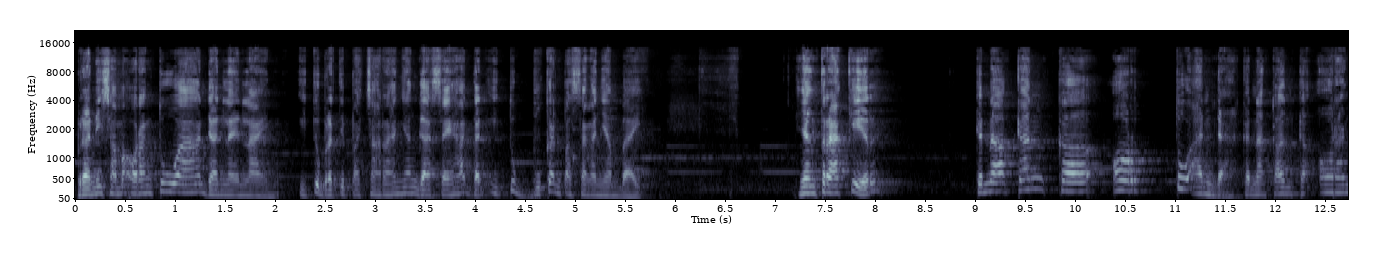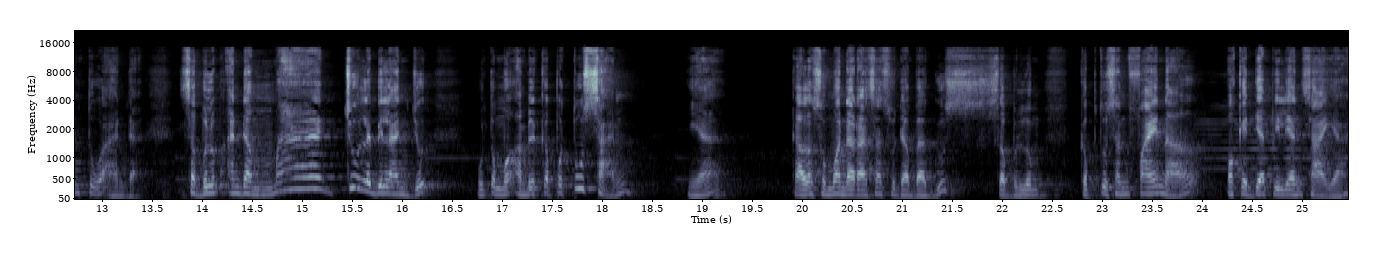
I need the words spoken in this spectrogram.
berani sama orang tua dan lain-lain. Itu berarti pacarannya nggak sehat dan itu bukan pasangan yang baik. Yang terakhir, kenalkan ke ortu Anda, kenalkan ke orang tua Anda sebelum Anda maju lebih lanjut untuk mengambil keputusan, ya, kalau semua Anda rasa sudah bagus sebelum keputusan final, oke okay, dia pilihan saya,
